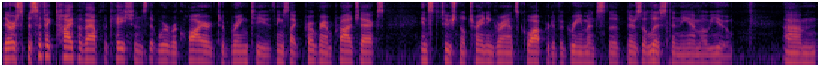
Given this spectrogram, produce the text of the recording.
There are specific type of applications that we're required to bring to you, things like program projects, institutional training grants, cooperative agreements. The, there's a list in the MOU. Um,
